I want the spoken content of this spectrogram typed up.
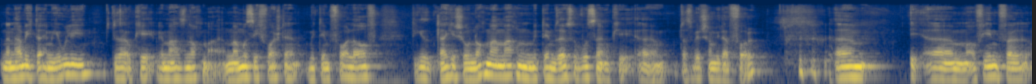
Und dann habe ich da im Juli gesagt, okay, wir machen es nochmal. Und man muss sich vorstellen, mit dem Vorlauf die gleiche Show nochmal machen, mit dem Selbstbewusstsein, okay, äh, das wird schon wieder voll. ähm, ähm, auf jeden Fall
